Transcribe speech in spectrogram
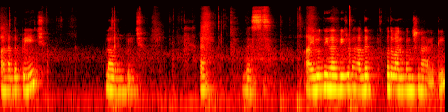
another page login page. And this. I don't think that we should have that for the one functionality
